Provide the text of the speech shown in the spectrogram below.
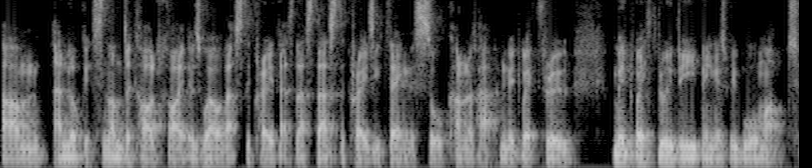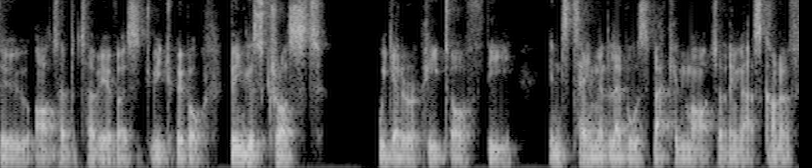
Um, and look, it's an undercard fight as well. That's the crazy. That's that's that's the crazy thing. This all kind of happened midway through, midway through the evening as we warm up to Artur Beterbiev versus Dimitri Bivol. Fingers crossed, we get a repeat of the entertainment levels back in March. I think that's kind of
